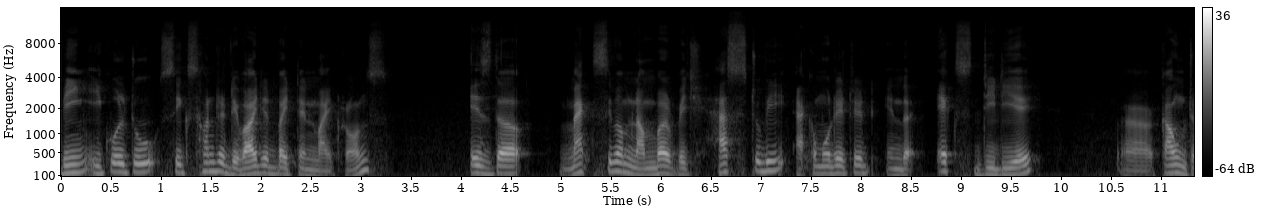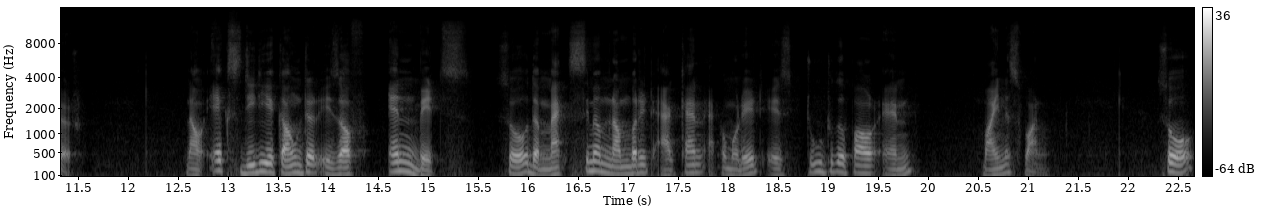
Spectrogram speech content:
being equal to 600 divided by 10 microns is the maximum number which has to be accommodated in the x DDA uh, counter. Now, x DDA counter is of n bits. So, the maximum number it can accommodate is 2 to the power n minus 1. So,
